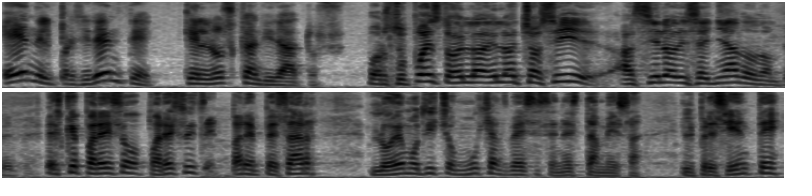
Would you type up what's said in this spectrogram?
en el presidente que en los candidatos. Por supuesto, él, lo- él lo ha hecho así, así lo ha diseñado, don Pepe. Es que para eso, para eso, para empezar, lo hemos dicho muchas veces en esta mesa. El presidente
